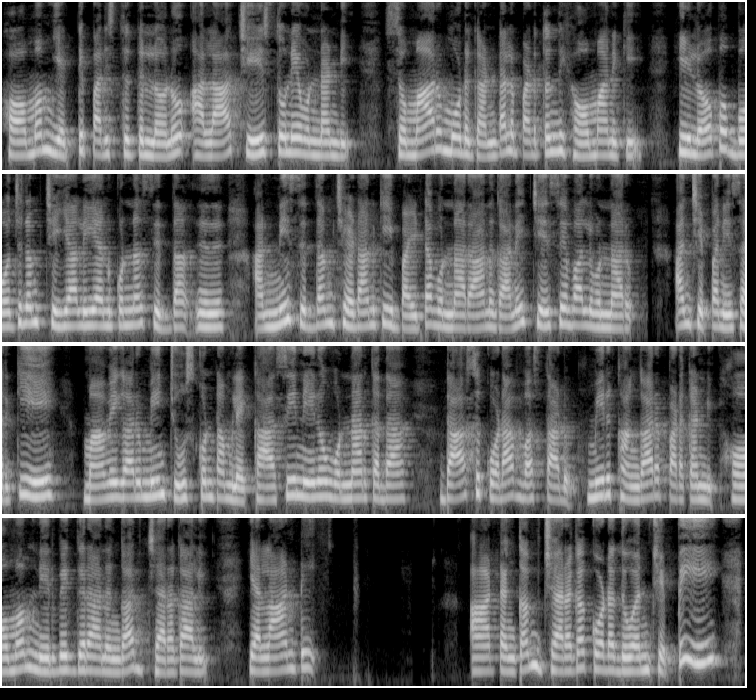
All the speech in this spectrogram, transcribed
హోమం ఎట్టి పరిస్థితుల్లోనూ అలా చేస్తూనే ఉండండి. సుమారు మూడు గంటలు పడుతుంది హోమానికి. ఈలోపు భోజనం చెయ్యాలి అనుకున్న సిద్ధ అన్నీ సిద్ధం చేయడానికి బయట ఉన్నారా అనగానే చేసేవాళ్ళు ఉన్నారు. అని చెప్పనేసరికి మామయ్య గారు మేము చూసుకుంటాంలే కాశీ నేను ఉన్నారు కదా దాసు కూడా వస్తాడు మీరు కంగారు పడకండి హోమం నిర్విఘ్నంగా జరగాలి. ఎలాంటి ఆటంకం జరగకూడదు అని చెప్పి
